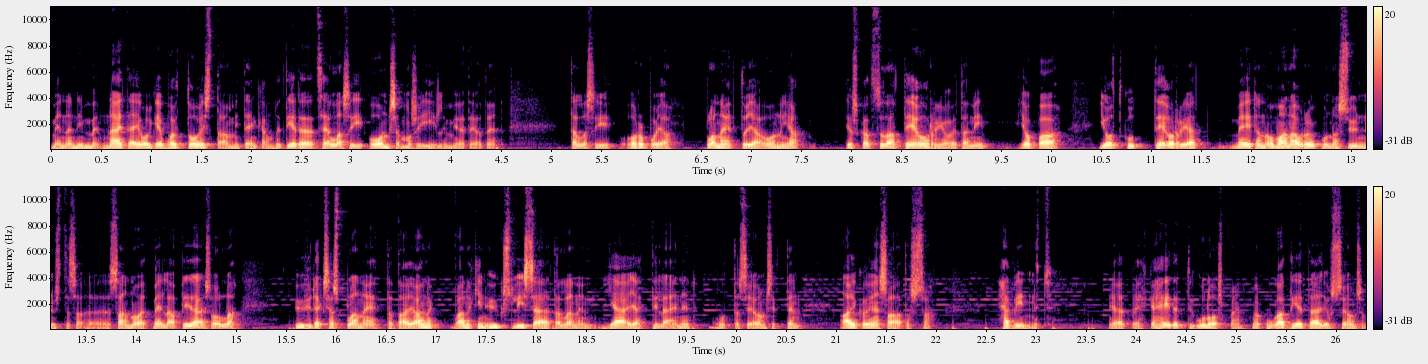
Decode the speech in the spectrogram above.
mennä, niin näitä ei oikein voi toistaa mitenkään, mutta tiedetään, että sellaisia on sellaisia ilmiöitä, joten tällaisia orpoja planeettoja on. Ja jos katsotaan teorioita, niin jopa jotkut teoriat meidän oman aurinkokunnan synnystä sanoo, että meillä pitäisi olla yhdeksäs planeetta tai ainakin yksi lisää tällainen jääjättiläinen, mutta se on sitten aikojen saatossa hävinnyt ja ehkä heitetty ulospäin. No kuka tietää, jos se on se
